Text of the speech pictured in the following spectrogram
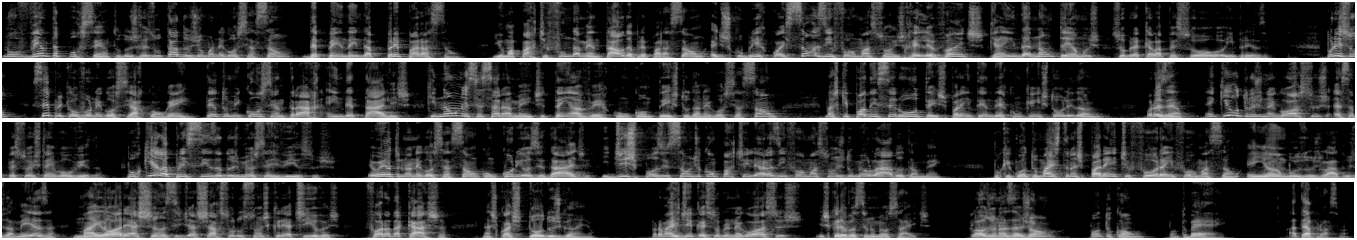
90% dos resultados de uma negociação dependem da preparação. E uma parte fundamental da preparação é descobrir quais são as informações relevantes que ainda não temos sobre aquela pessoa ou empresa. Por isso, sempre que eu vou negociar com alguém, tento me concentrar em detalhes que não necessariamente têm a ver com o contexto da negociação, mas que podem ser úteis para entender com quem estou lidando. Por exemplo, em que outros negócios essa pessoa está envolvida? Por que ela precisa dos meus serviços? Eu entro na negociação com curiosidade e disposição de compartilhar as informações do meu lado também. Porque quanto mais transparente for a informação em ambos os lados da mesa, maior é a chance de achar soluções criativas, fora da caixa, nas quais todos ganham. Para mais dicas sobre negócios, inscreva-se no meu site claudionazajon.com.br. Até a próxima!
